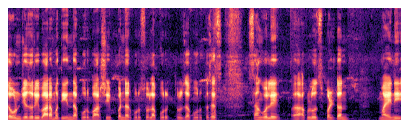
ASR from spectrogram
दौंड जेजुरी बारामती इंदापूर बार्शी पंढरपूर सोलापूर तुळजापूर तसेच सांगोले अकलूज पलटण मायनी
